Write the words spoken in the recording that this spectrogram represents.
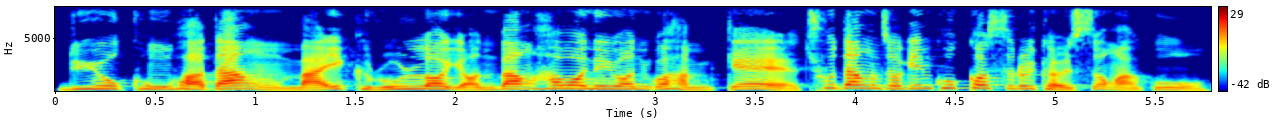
뉴욕 공화당 마이크 롤러 연방 하원 의원과 함께 초당적인 코커스를 결성하고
